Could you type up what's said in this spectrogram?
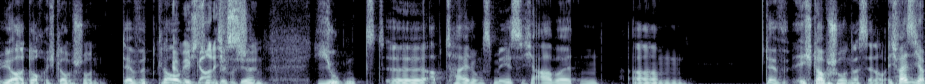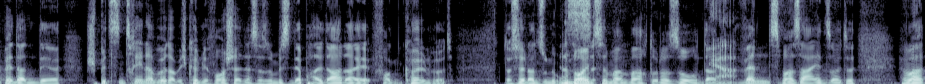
Ja, doch, ich glaube schon. Der wird, glaube ich, so ein bisschen Jugendabteilungsmäßig äh, arbeiten. Ähm, der, ich glaube schon, dass er noch. Ich weiß nicht, ob er dann der Spitzentrainer wird, aber ich könnte mir vorstellen, dass er so ein bisschen der Pal Dardai von Köln wird. Dass er dann so eine das U19 mal macht oder so und dann, ja. wenn es mal sein sollte, hör mal,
